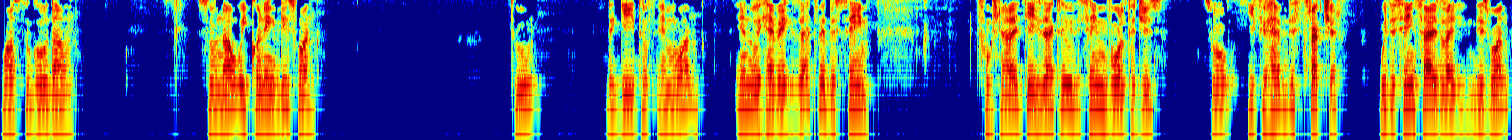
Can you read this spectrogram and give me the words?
wants to go down. So now we connect this one to the gate of M1 and we have exactly the same functionality, exactly with the same voltages. So if you have this structure with the same size like this one,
